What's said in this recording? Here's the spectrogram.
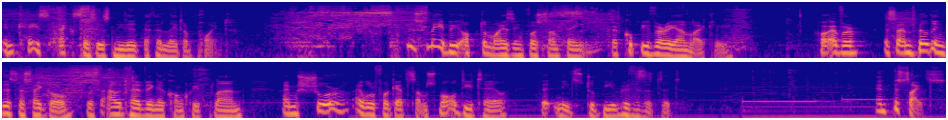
in case access is needed at a later point. This may be optimizing for something that could be very unlikely. However, as I'm building this as I go, without having a concrete plan, I'm sure I will forget some small detail that needs to be revisited. And besides,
